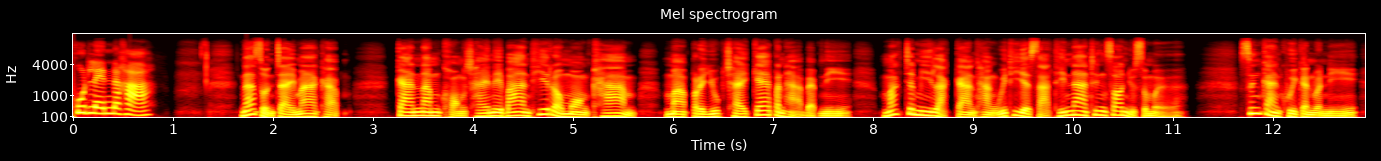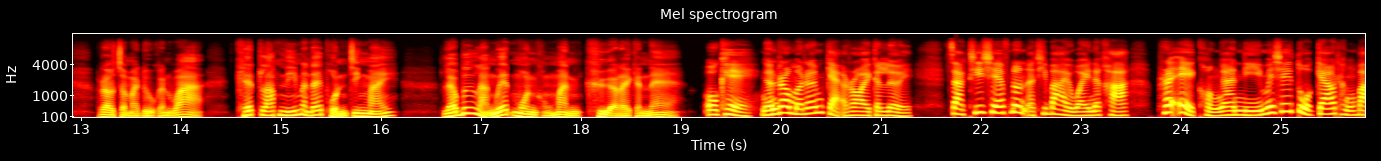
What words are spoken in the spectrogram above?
พูดเล่นนะคะ น่าสนใจมากครับ การนำของใช้ในบ้านที่เรามองข้าม มาประยุกต์ใช้แก้ปัญหาแบบนี้ มักจะมีหลักการทางวิทยาศาสตร์ที่น่าทึ่งซ่อนอยู่เสมอ ซึ่งการคุยกันวันนี้ เราจะมาดูกันว่า เคล็ดลับนี้มันได้ผลจริงไหม แล้วเบื้องหลังเวทมนต์ของมันคืออะไรกันแน่ โอเค งั้นเรามาเริ่มแกะรอยกันเลย จากที่เชฟนนท์อธิบายไว้นะคะ พระเอกของงานนี้ไม่ใช่ตัวแก้วทั้งใบ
